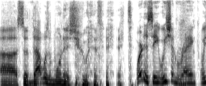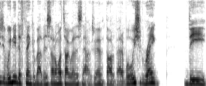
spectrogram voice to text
Uh, so that was one issue with it. Where does he? We should rank. We should, we need to think about this. I don't want to talk about this now because we haven't thought about it. But we should rank the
